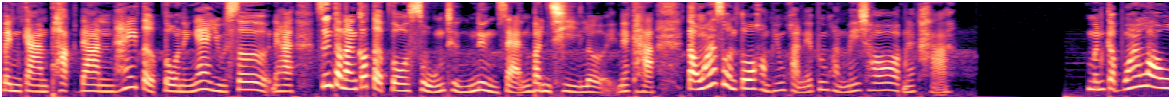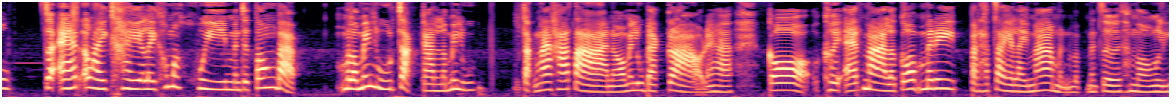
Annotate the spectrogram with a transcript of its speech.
เป็นการผลักดันให้เติบโตในแง่ user นะคะซึ่งตอนนั้นก็เติบโตสูงถึง 1 0 0 0 0แสนบัญชีเลยนะคะแต่ว่าส่วนตัวของพิมขวัญเนี่ยพิมขวัญไม่ชอบนะคะ เหมือนกับว่าเราจะแอดอะไรใครอะไรเข้ามาคุย มันจะต้องแบบเราไม่รู้จักกันเราไม่รู้ จากหน้าค่าตาเนาะไม่รู้แบ็กกราวน์นะคะ ก็เคยแอดมาแล้วก็ไม่ได้ประทับใจอะไรมากเหมือนแบบมาเจอทำนองลี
